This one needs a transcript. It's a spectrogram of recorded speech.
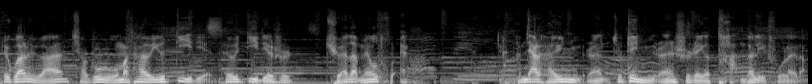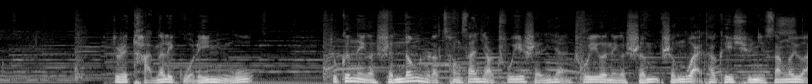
这管理员小侏儒嘛，他有一个弟弟，他有一弟弟是瘸的，没有腿。他们家里还有一女人，就这女人是这个毯子里出来的，就这毯子里裹着一女巫，就跟那个神灯似的，蹭三下出一神仙，出一个那个神神怪，他可以许你三个愿。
